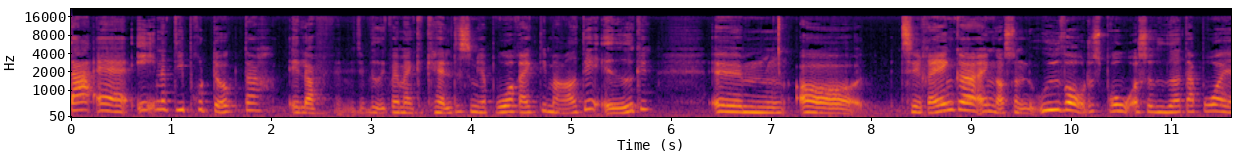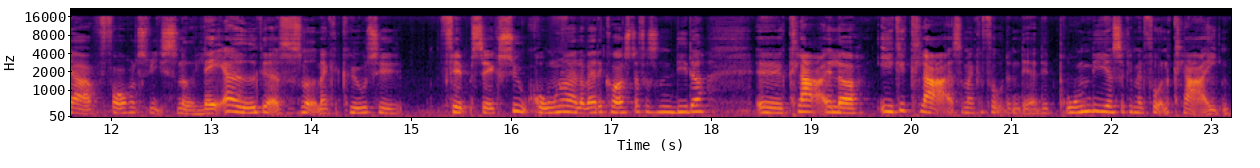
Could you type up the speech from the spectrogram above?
der er en af de produkter, eller jeg ved ikke, hvad man kan kalde det, som jeg bruger rigtig meget, det er eddike. Øhm, og til rengøring og sådan udvortes brug og så videre, der bruger jeg forholdsvis sådan noget lagereddike, altså sådan noget, man kan købe til 5, 6, 7 kroner, eller hvad det koster for sådan en liter øh, klar eller ikke klar. Altså man kan få den der lidt brunlige, og så kan man få en klar en.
